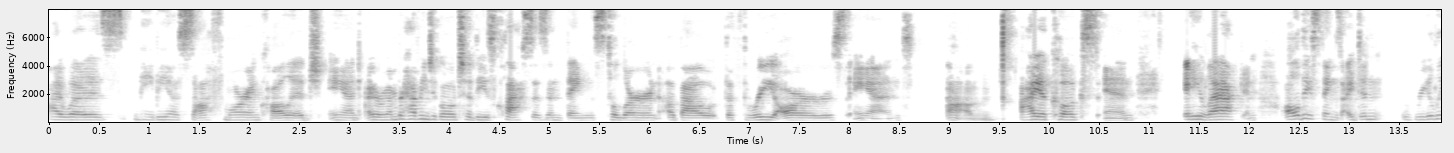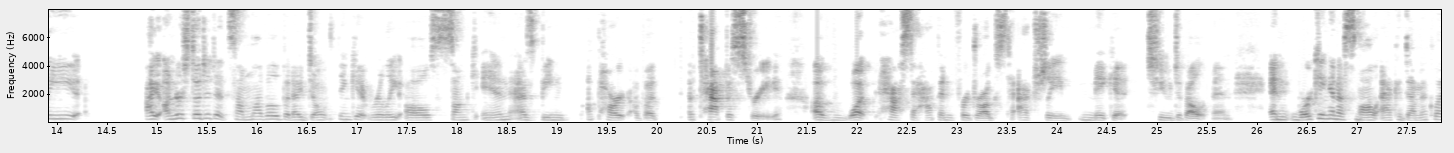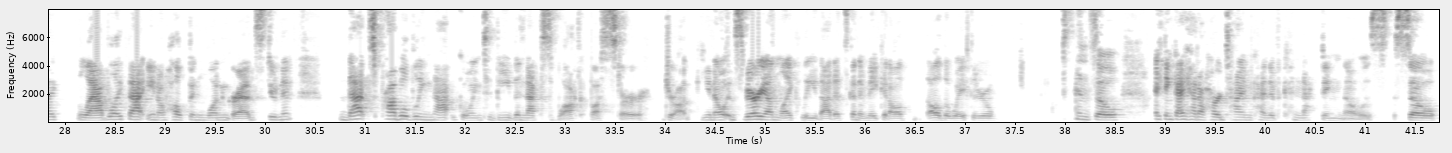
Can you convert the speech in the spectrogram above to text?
I was maybe a sophomore in college, and I remember having to go to these classes and things to learn about the three R's and um, IACUCs and ALAC and all these things. I didn't really, I understood it at some level, but I don't think it really all sunk in as being a part of a a tapestry of what has to happen for drugs to actually make it to development. And working in a small academic like lab like that, you know, helping one grad student, that's probably not going to be the next blockbuster drug. You know, it's very unlikely that it's going to make it all all the way through. And so I think I had a hard time kind of connecting those. So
